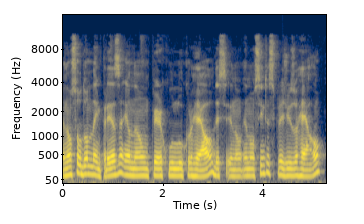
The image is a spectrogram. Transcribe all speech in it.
Eu não sou o dono da empresa, eu não perco o lucro real, desse, eu, não, eu não sinto esse prejuízo real.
